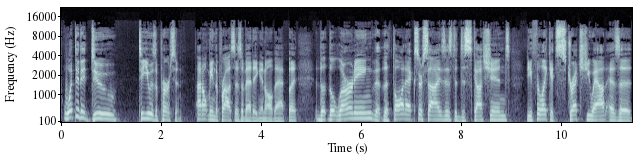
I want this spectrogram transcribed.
what did it do to you as a person? I don't mean the process of editing and all that, but the the learning, the, the thought exercises, the discussions. Do you feel like it stretched you out as a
